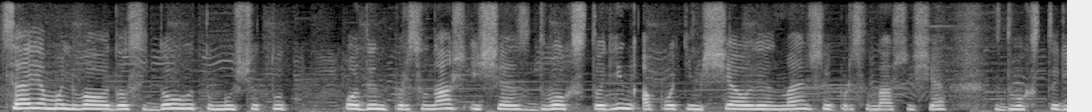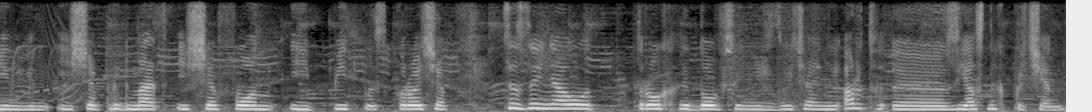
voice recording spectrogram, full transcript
Це я малювала досить довго, тому що тут один персонаж і ще з двох сторін, а потім ще один менший персонаж, і ще з двох сторін він, і ще предмет, і ще фон, і підпис. Коротше, це зайняло трохи довше, ніж звичайний арт е, з ясних причин.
